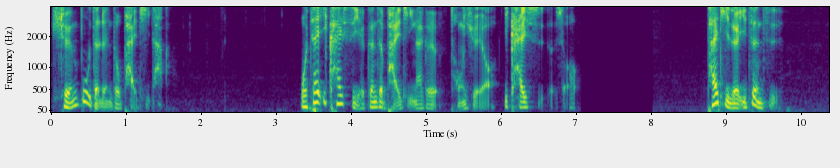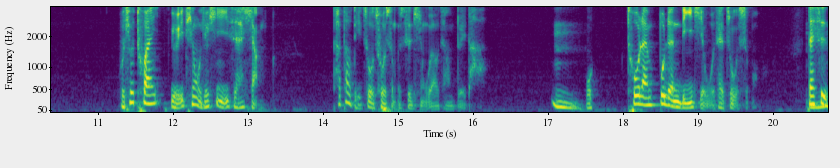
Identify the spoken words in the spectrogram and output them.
全部的人都排挤他。我在一开始也跟着排挤那个同学哦。一开始的时候，排挤了一阵子，我就突然有一天，我就心里一直在想。他到底做错什么事情？我要这样对他？嗯，我突然不能理解我在做什么。但是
